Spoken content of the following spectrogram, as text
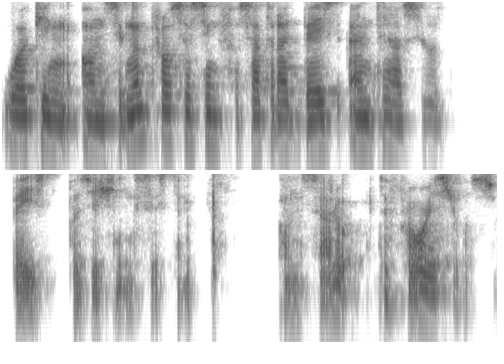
working on signal processing for satellite-based and terrestrial-based positioning system. Gonzalo, the floor is yours.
